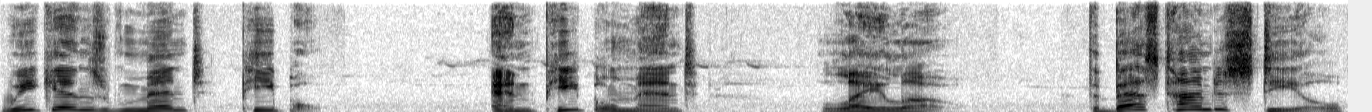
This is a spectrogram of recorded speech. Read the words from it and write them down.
Weekends meant people, and people meant lay low. The best time to steal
